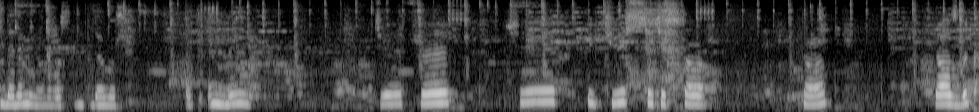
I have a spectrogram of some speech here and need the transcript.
Denemiyorum onu basın. Bir daha basın. Bak oğlum ne? CFC 208 tamam. Tamam. Yazdık.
